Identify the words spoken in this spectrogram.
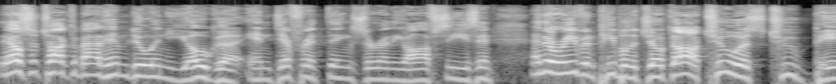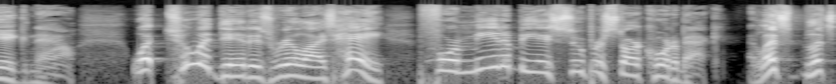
They also talked about him doing yoga and different things during the offseason. And there were even people that joked, oh, Tua's too big now. What Tua did is realize, hey, for me to be a superstar quarterback, let's let's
